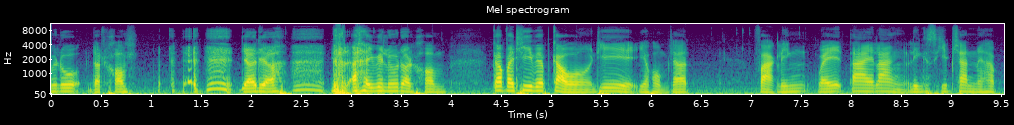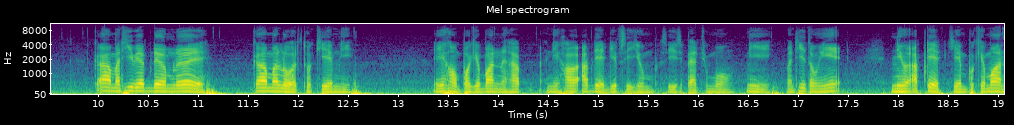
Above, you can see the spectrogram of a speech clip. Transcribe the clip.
ไม่รู้ com เดี๋ยวเดี๋ยวอะไรไม่รู้ com ก็ไปที่เว็บเก่าที่เดี๋ยวผมจะฝากลิงก์ไว้ใต้ล่างลิงก์ description นะครับ ก็มาที่เว็บเดิมเลย ก็มาโหลดตัวเกมนี่นี่ของโปเกมอนนะครับ อันนี้เขาอัปเดต 24 ชั่วโมง 48 ชั่วโมง นี่มาที่ตรงนี้ New Update เกมโปเกมอน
